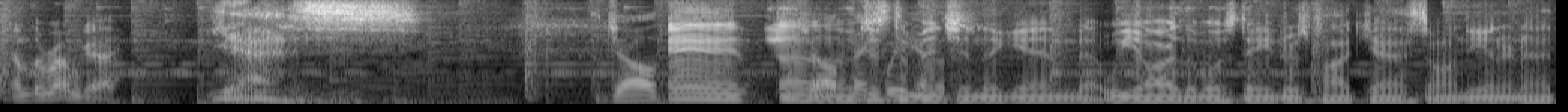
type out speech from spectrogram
am the rum guy. yes. Did y'all? And y'all uh, think just to had a- mention again that we are the most dangerous podcast on the internet.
